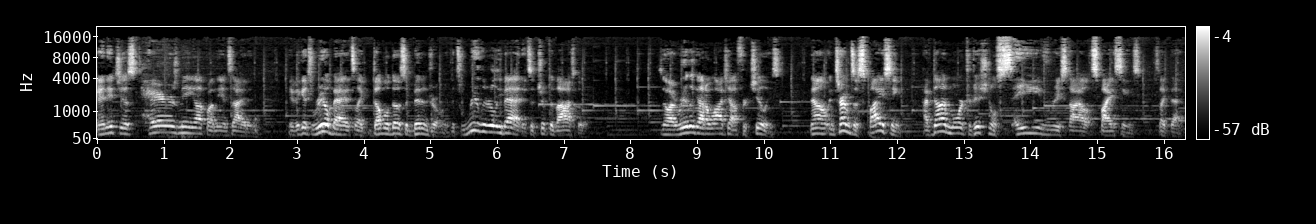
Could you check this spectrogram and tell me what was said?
and it just tears me up on the inside. And if it gets real bad, it's like double dose of Benadryl. If it's really really bad, it's a trip to the hospital. So I really got to watch out for chilies. Now, in terms of spicing, I've done more traditional savory style spicings. It's like that.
